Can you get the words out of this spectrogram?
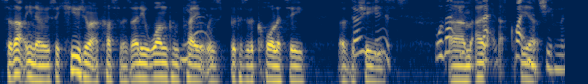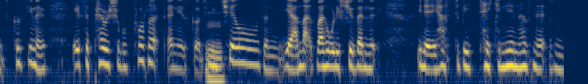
so that you know it's a huge amount of customers. Only one complaint yes. was because of the quality of the Very cheese. Good. Well, that um, is, that's quite yeah. an achievement because you know it's a perishable product and it's got to be mm. chilled and yeah, and that's the whole issue. Then you know it has to be taken in, hasn't it, and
